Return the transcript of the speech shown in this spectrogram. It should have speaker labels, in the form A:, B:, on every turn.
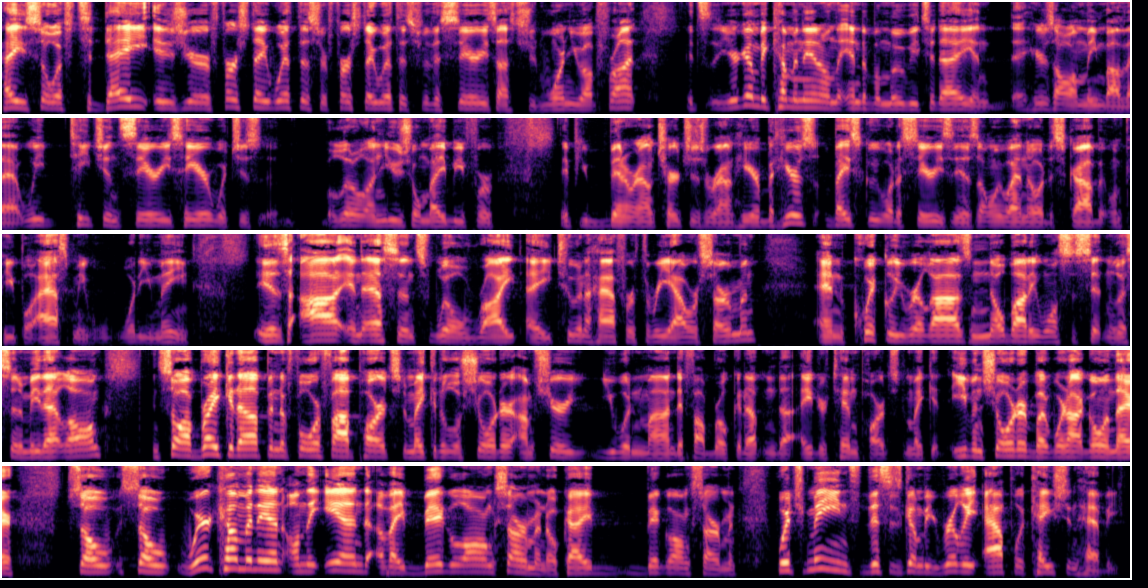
A: Hey, so if today is your first day with us or first day with us for this series, I should warn you up front. It's, you're going to be coming in on the end of a movie today, and uh, here's all I mean by that. We teach in series here, which is uh, a little unusual maybe for if you've been around churches around here, but here's basically what a series is. The only way I know how to describe it when people ask me, what do you mean? Is I, in essence, will write a two and a half or three hour sermon and quickly realize nobody wants to sit and listen to me that long. And so I break it up into four or five parts to make it a little shorter. I'm sure you wouldn't mind if I broke it up into eight or ten parts to make it even shorter, but we're not going there. So, so we're coming in on the end of a big long sermon, okay? Big long sermon, which means this is going to be really application heavy.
